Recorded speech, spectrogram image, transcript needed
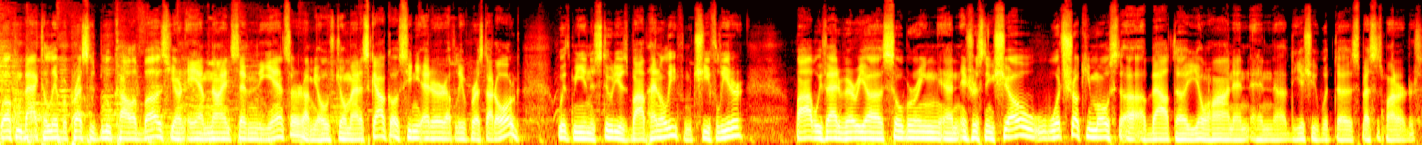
Welcome back to Labor Press's Blue Collar Buzz here on AM 970 The Answer. I'm your host, Joe Maniscalco, senior editor of laborpress.org. With me in the studio is Bob Hennelly from Chief Leader. Bob, we've had a very uh, sobering and interesting show. What struck you most uh, about uh, Johan and, and uh, the issue with the asbestos monitors?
